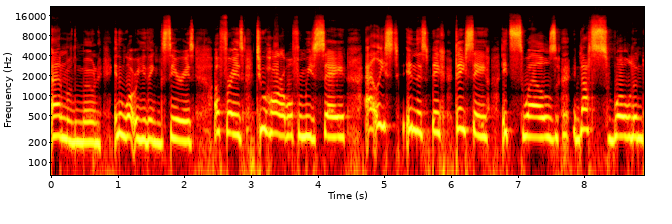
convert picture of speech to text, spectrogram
Adam of the Moon, in the What Were You Thinking series. A phrase too horrible for me to say. At least in this fic, they say it swells, not swollen,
